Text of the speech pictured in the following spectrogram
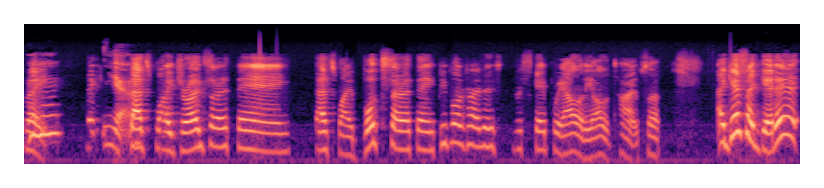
Right. Mhm. Like Yeah. that's why drugs are a thing. That's why books are a thing. People are trying to escape reality all the time. So I guess I get it.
